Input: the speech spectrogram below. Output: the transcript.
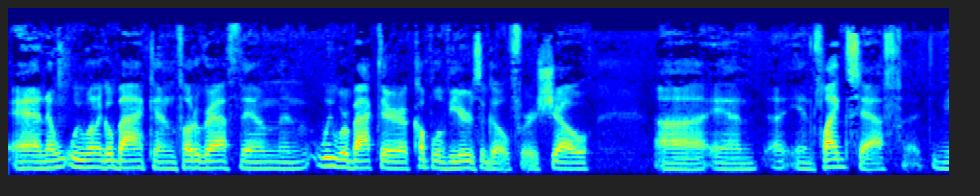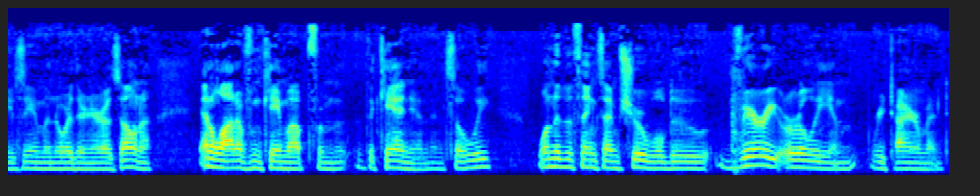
and uh, we want to go back and photograph them. And we were back there a couple of years ago for a show, uh, and uh, in Flagstaff at the Museum of Northern Arizona, and a lot of them came up from the canyon. And so we, one of the things I'm sure we'll do very early in retirement,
